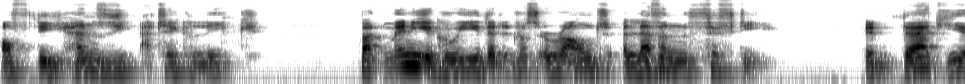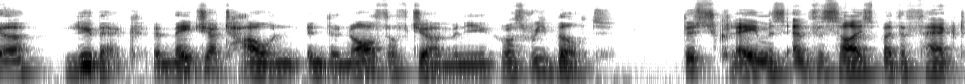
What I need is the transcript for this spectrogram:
of the Hanseatic League, but many agree that it was around 1150. In that year, Lübeck, a major town in the north of Germany, was rebuilt. This claim is emphasized by the fact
